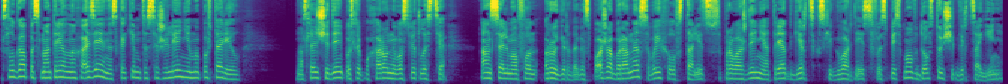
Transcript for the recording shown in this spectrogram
Слуга посмотрел на хозяина с каким-то сожалением и повторил — на следующий день после похорон его светлости Ансельма фон Рогерда госпожа баронесса выехала в столицу в сопровождении отряда герцогских гвардейцев и с письмом вдовствующей герцогини.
